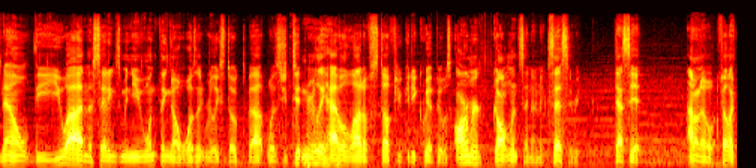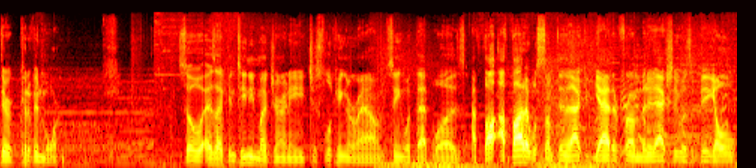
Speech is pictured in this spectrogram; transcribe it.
Now, the UI and the settings menu, one thing I wasn't really stoked about was you didn't really have a lot of stuff you could equip. It was armor, gauntlets, and an accessory. That's it. I don't know. I felt like there could have been more. So as I continued my journey, just looking around, seeing what that was, I thought I thought it was something that I could gather from, but it actually was a big old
